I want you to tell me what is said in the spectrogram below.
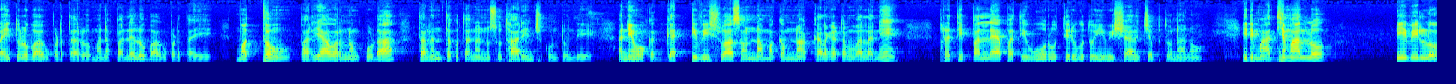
రైతులు బాగుపడతారు మన పల్లెలు బాగుపడతాయి. మొత్తం పర్యావరణం కూడా తనంతకు తనను సుధారించుకుంటుంది అనే ఒక గట్టి విశ్వాసం నమ్మకం నాకు కలగటం వల్లనే ప్రతి పల్లె ప్రతి ఊరు తిరుగుతూ ఈ విషయాలు చెప్తున్నాను. ఇది మాధ్యమాల్లో టీవీల్లో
